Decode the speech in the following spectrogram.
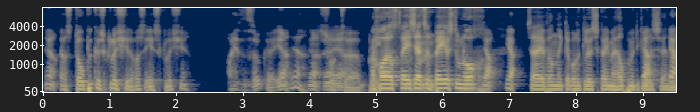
Ja. Dat was Topicus klusje, dat was het eerste klusje. Oh ja, dat is ook, ja. Ja, ja, een soort ja. eh, maar gewoon als twee ZZP'ers toen nog. Ja. Ja. Zei van, ik heb er een klus, kan je me helpen met die Ja, klus? En, ja.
